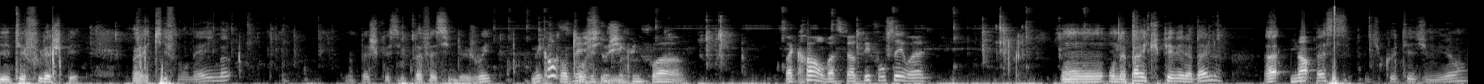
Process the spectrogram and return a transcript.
il était full HP. Voilà, kiffe mon aim. N'empêche que c'est pas facile de jouer. Mais quand, Quand on j'ai touché qu'une fois Ça craint, on va se faire défoncer, ouais. On on n'a pas récupéré la balle. Ah, Non. il passe du côté du mur.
